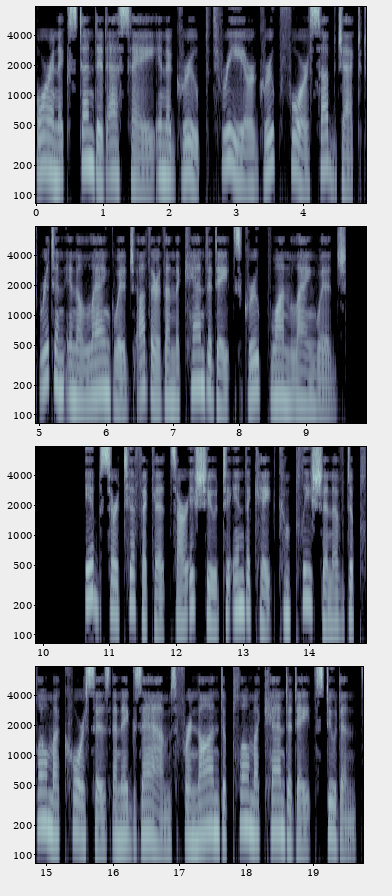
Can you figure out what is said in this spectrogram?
or an extended essay in a Group 3 or Group 4 subject written in a language other than the candidate's Group 1 language. IB certificates are issued to indicate completion of diploma courses and exams for non-diploma candidate students.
